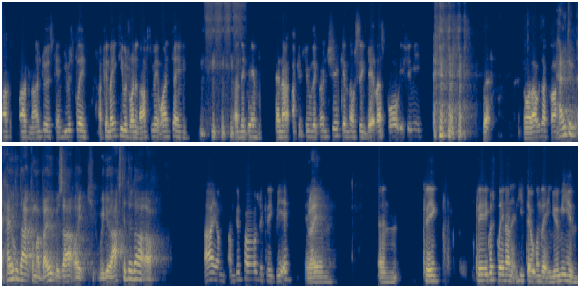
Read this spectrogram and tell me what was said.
Marvin, Marvin Andrews, Ken. He was playing. I can mind he was running after me at one time in the game, and I, I could feel the ground shaking. I was saying, "Get this ball away from me!" but No, that was a classic. How did how did that come about? Was that like were you asked to do that or? Aye, I'm I'm good pals with Craig Beattie. Right. Um, and Craig Craig was playing on it and he told them that he knew me and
